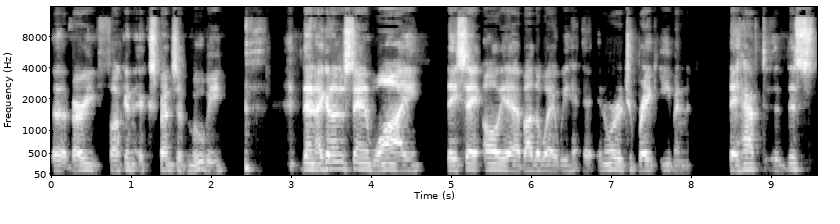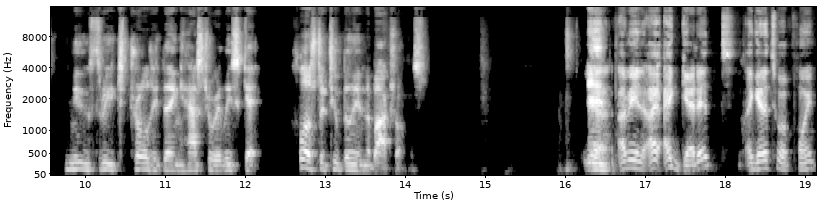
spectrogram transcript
uh, very fucking expensive movie. then I can understand why they say, "Oh yeah, by the way, we ha- in order to break even, they have to this new three trilogy thing has to at least get close to two billion in the box office." Yeah, And- I mean, I, I get it. I get it to a point.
